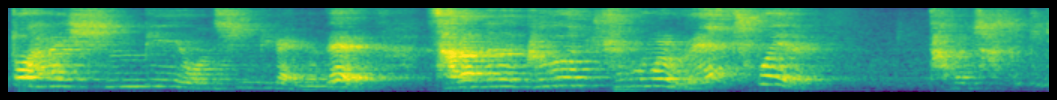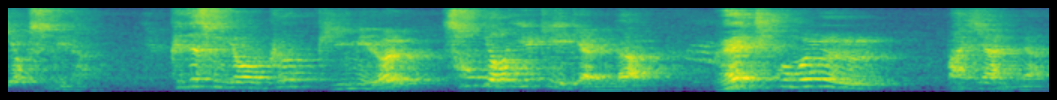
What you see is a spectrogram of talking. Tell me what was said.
또 하나의 신비로운 신비가 있는데 사람들은 그 죽음을 왜 죽어야 돼? 답을 찾을 길이 없습니다. 근데 성경은 그 비밀을 성경은 이렇게 얘기합니다. 왜 죽음을 맞지 않냐?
